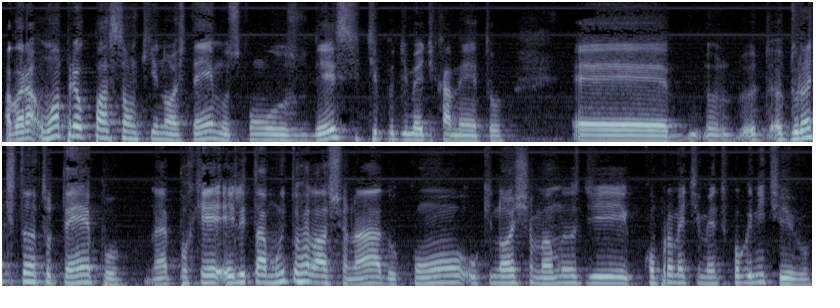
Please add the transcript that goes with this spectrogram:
Agora, uma preocupação que nós temos com o uso desse tipo de medicamento é, durante tanto tempo, né, porque ele está muito relacionado com o que nós chamamos de comprometimento cognitivo.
